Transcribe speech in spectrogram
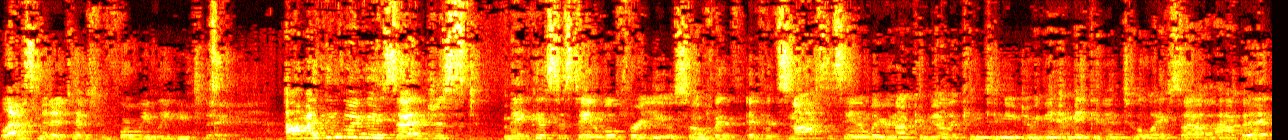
Last minute tips before we leave you today? Um, I think, like I said, just make it sustainable for you. So if, it, if it's not sustainable, you're not going to be able to continue doing it and make it into a lifestyle habit.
